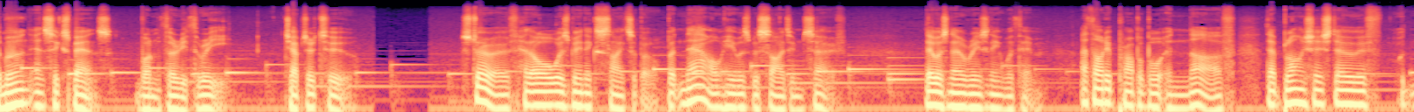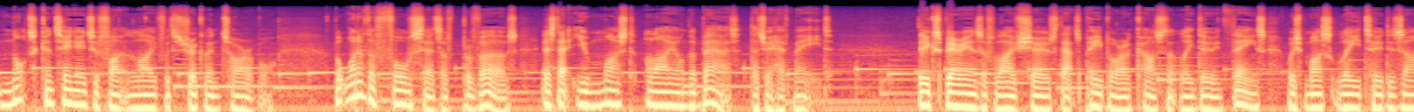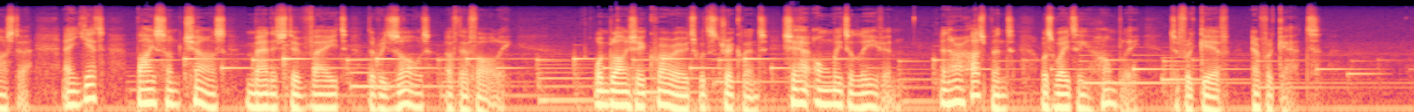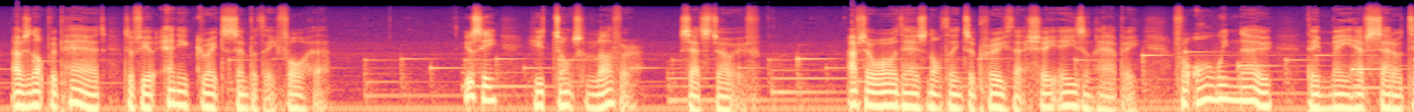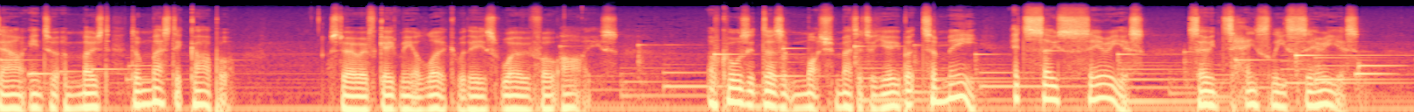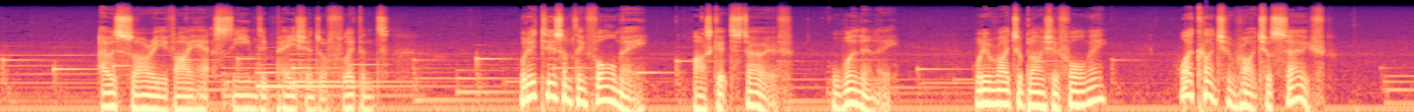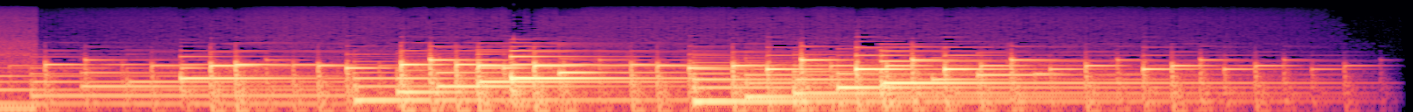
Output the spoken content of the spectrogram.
and Sixpence, Volume 33, Chapter 2. Stroeve had always been excitable, but now he was beside himself. There was no reasoning with him. I thought it probable enough that Blanche Stroeve would not continue to find life with Strickland tolerable. But one of the full sets of proverbs is that you must lie on the bed that you have made. The experience of life shows that people are constantly doing things which must lead to disaster, and yet by some chance manage to evade the result of their folly. When Blanche quarreled with Strickland, she had only to leave him, and her husband was waiting humbly to forgive and forget. I was not prepared to feel any great sympathy for her. You see, you don't love her, said Stroeve. After all, there's nothing to prove that she isn't happy. For all we know, they may have settled down into a most domestic couple. Stroeve gave me a look with his woeful eyes. Of course, it doesn't much matter to you, but to me, it's so serious, so intensely serious. I was sorry if I had seemed impatient or flippant. Would it do something for me? asked Stroeve, willingly. Will you write to Blanche for me? Why can't you write yourself?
